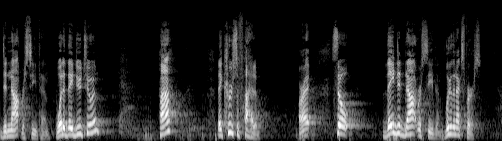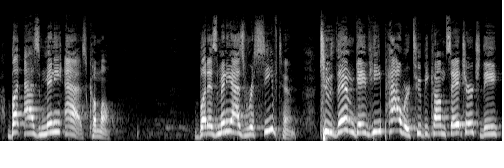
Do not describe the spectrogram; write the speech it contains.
did not receive him. What did they do to him? Huh? They crucified him. All right? So they did not receive him. Look at the next verse. But as many as, come on. But as many as received him, to them gave he power to become, say it, church, the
